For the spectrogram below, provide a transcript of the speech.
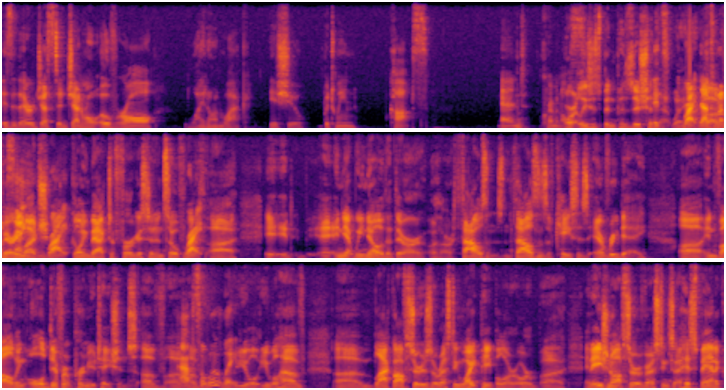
Is there just a general overall white on black issue between cops and criminals? or at least it's been positioned It's- that way. right, that's what I'm very saying, much right. going back to Ferguson and so forth. Right. Uh, it, it, and yet we know that there are, are thousands and thousands of cases every day uh, involving all different permutations of. Uh, of- Absolutely. you'll you will have uh, black officers arresting white people, or, or uh, an Asian officer arresting a Hispanic.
